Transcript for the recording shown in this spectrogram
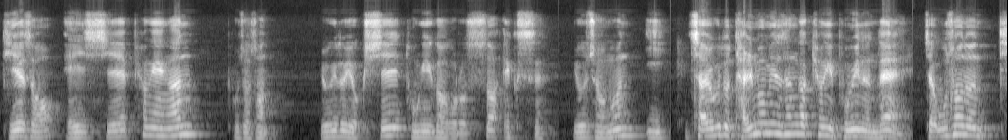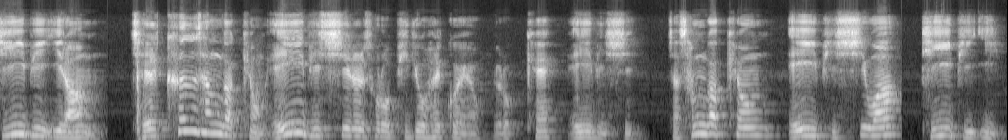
D에서 AC의 평행한 보조선. 여기도 역시 동의각으로서 X. 요 점은 E. 자 여기도 닮음인 삼각형이 보이는데 자 우선은 DBE랑 제일 큰 삼각형 ABC를 서로 비교할 거예요. 이렇게 ABC 자 삼각형 ABC와 DBE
